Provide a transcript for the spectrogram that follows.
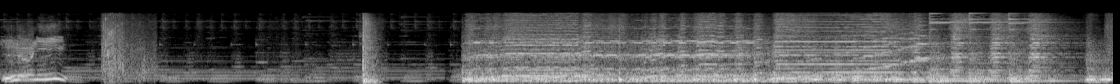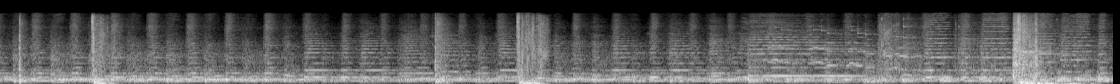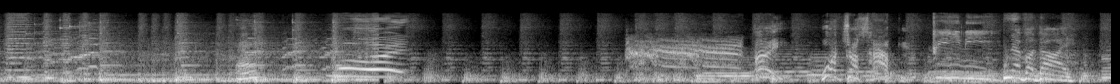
何？Hey, what just happened? Beanie. Never die.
